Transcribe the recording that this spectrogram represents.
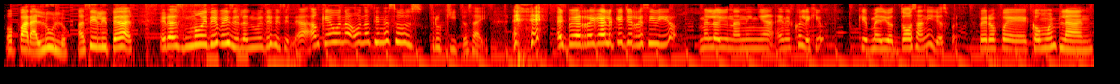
O para lulo, así literal. Pero es muy difícil, es muy difícil. Aunque uno, uno tiene sus truquitos ahí. el peor regalo que yo he recibido me lo dio una niña en el colegio que me dio dos anillos, pues. pero fue como en plan,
